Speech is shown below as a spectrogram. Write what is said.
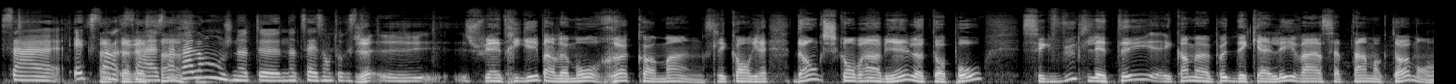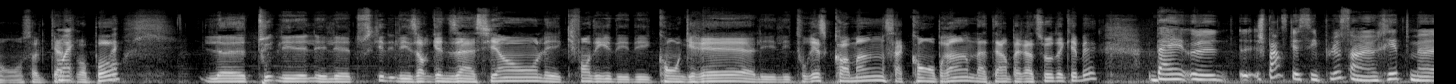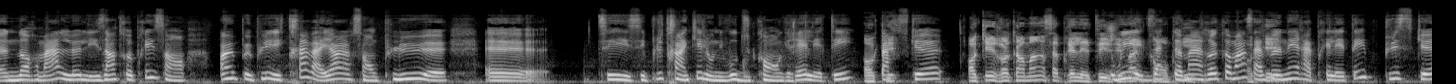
ça, extend, ça, ça rallonge notre euh, notre saison touristique. Je, euh, je suis intrigué par le mot recommence, les congrès. Donc, je comprends bien, le topo, c'est que vu que l'été est comme un peu décalé vers septembre-octobre, on, on se le cachera Ouais, pas, ouais. Le, tout, les, les, les- tout ce qui est les organisations les, qui font des, des, des congrès, les, les touristes commencent à comprendre la température de Québec? Ben, euh, euh, je pense que c'est plus un rythme normal. là. Les entreprises sont un peu plus, les travailleurs sont plus, euh, euh, tu sais, c'est plus tranquille au niveau du congrès l'été OK. parce que OK, recommence après l'été, j'ai oui, mal exactement, compris. recommence à venir après l'été puisque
